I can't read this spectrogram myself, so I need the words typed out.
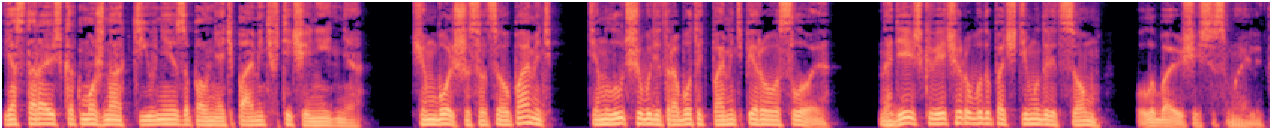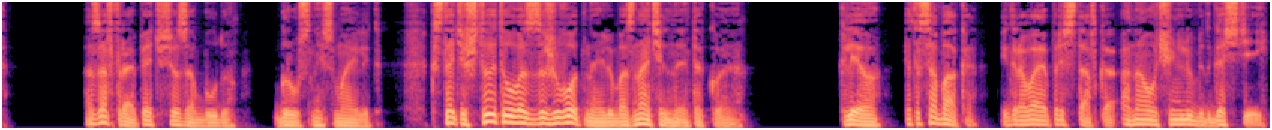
Я стараюсь как можно активнее заполнять память в течение дня. Чем больше социопамять, тем лучше будет работать память первого слоя. Надеюсь, к вечеру буду почти мудрецом, улыбающийся смайлик. А завтра опять все забуду, грустный смайлик. Кстати, что это у вас за животное любознательное такое? Клео, это собака, игровая приставка. Она очень любит гостей.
